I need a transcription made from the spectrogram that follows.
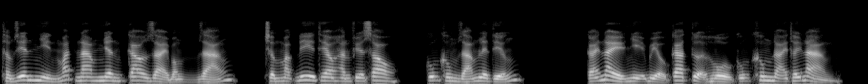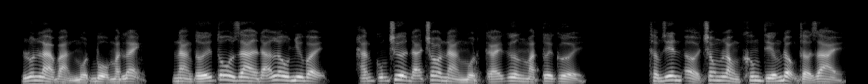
thẩm diên nhìn mắt nam nhân cao dài bóng dáng, trầm mặc đi theo hắn phía sau, cũng không dám lên tiếng. Cái này nhị biểu ca tựa hồ cũng không đãi thấy nàng, luôn là bản một bộ mặt lạnh, nàng tới tô ra đã lâu như vậy, hắn cũng chưa đã cho nàng một cái gương mặt tươi cười. Thẩm Diên ở trong lòng không tiếng động thở dài,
